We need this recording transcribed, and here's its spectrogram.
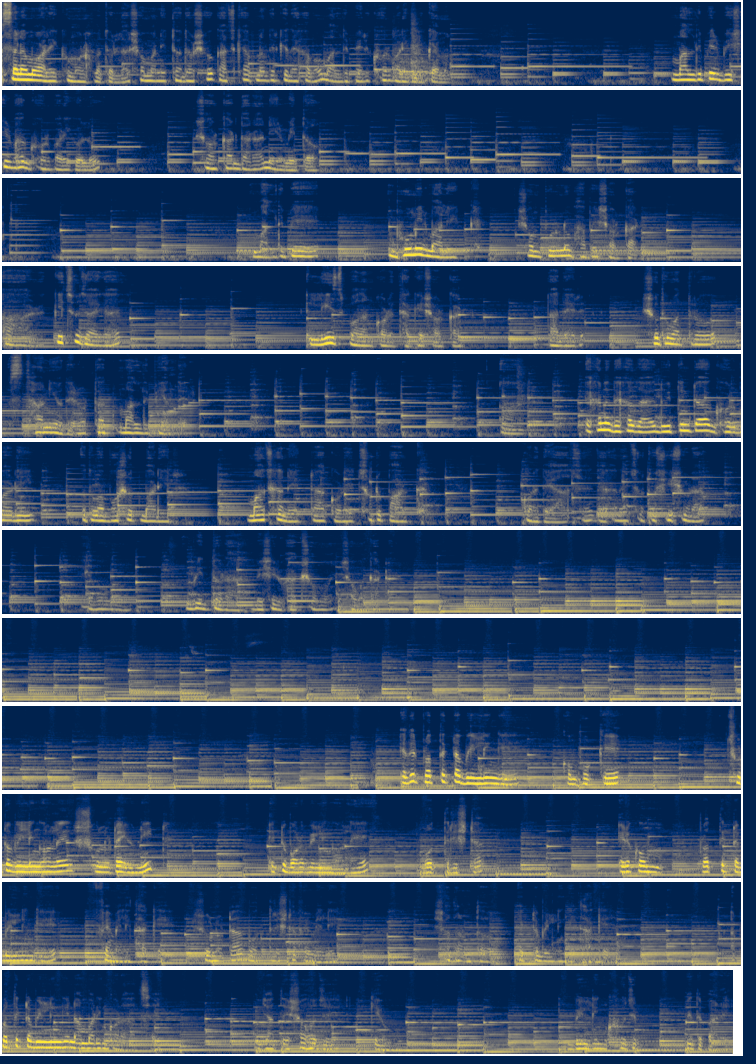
আসসালামু আলাইকুম রহমতুল্লাহ সম্মানিত দর্শক, আজকে আপনাদেরকে দেখাবো মালদ্বীপের ঘর বাড়িগুলো কেমন। মালদ্বীপের বেশিরভাগ ঘর বাড়িগুলো সরকার দ্বারা নির্মিত। মালদ্বীপে ভূমির মালিক সম্পূর্ণভাবে সরকার। আর কিছু জায়গায় লিজ প্রদান করে থাকে সরকার। তাদের শুধুমাত্র স্থানীয়দের, অর্থাৎ মালদ্বীপিয়ানদের। এখানে দেখা যায় দুই তিনটা ঘর বাড়ি অথবা বসত বাড়ির মাঝখানে একটা করে ছোট পার্ক করে দেয়া আছে, যেখানে ছোট শিশুরা এবং বৃদ্ধরা বেশিরভাগ সময় সময় কাটায়। এদের প্রত্যেকটা বিল্ডিংয়ে কমপক্ষে ছোট বিল্ডিং হলে ষোলোটা ইউনিট, একটু বড় বিল্ডিং হলে বত্রিশটা। এরকম প্রত্যেকটা বিল্ডিংয়ে ফ্যামিলি থাকে, ষোলোটা, বত্রিশটা ফ্যামিলি। সাধারণত একটা বিল্ডিংয়ে থাকে। আর প্রত্যেকটা বিল্ডিংয়ে নাম্বারিং করা আছে, যাতে সহজে কেউ বিল্ডিং খুঁজে পেতে পারে।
